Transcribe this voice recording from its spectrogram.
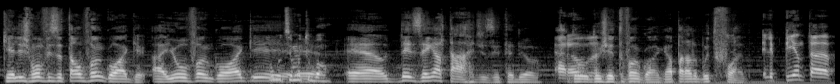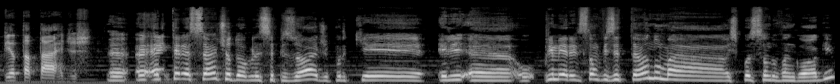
que eles vão visitar o Van Gogh. Aí o Van Gogh. Putz, é muito bom. É, desenha tardes, entendeu? Do, do jeito Van Gogh. É uma parada muito foda. Ele pinta, pinta tardes. É, é- é interessante, o Douglas, esse episódio, porque ele. é, o- primeiro, eles estão visitando uma exposição do Van Gogh,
